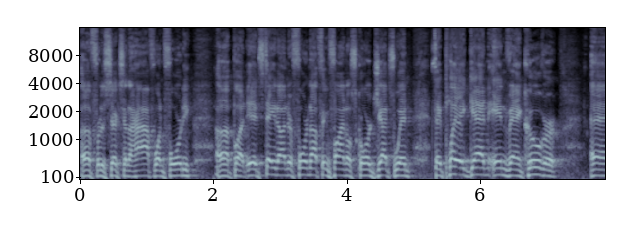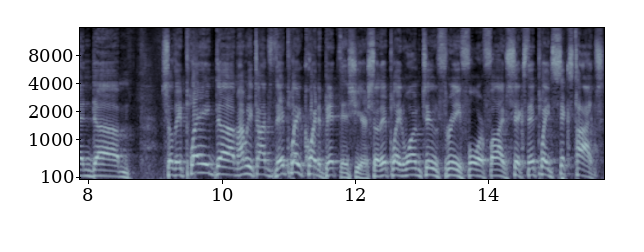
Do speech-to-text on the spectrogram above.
uh, for the six and a half, 140. Uh, but it stayed under four nothing final score. Jets win. They play again in Vancouver. And, um, so they played um, how many times? They played quite a bit this year. So they played one, two, three, four, five, six. They played six times,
